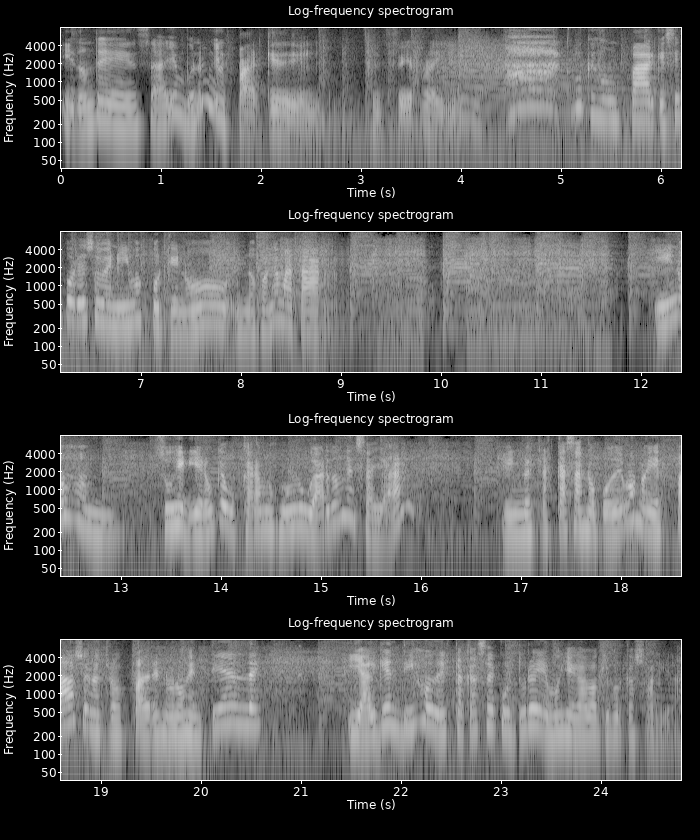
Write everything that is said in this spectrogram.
¿Y dónde ensayan? Bueno, en el parque del, cerro ahí. Ah, ¿Cómo que es un parque? Sí, por eso venimos, porque no nos van a matar y nos sugirieron que buscáramos un lugar donde ensayar. En nuestras casas no podemos, no hay espacio, nuestros padres no nos entienden. Y alguien dijo de esta casa de cultura y hemos llegado aquí por casualidad.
